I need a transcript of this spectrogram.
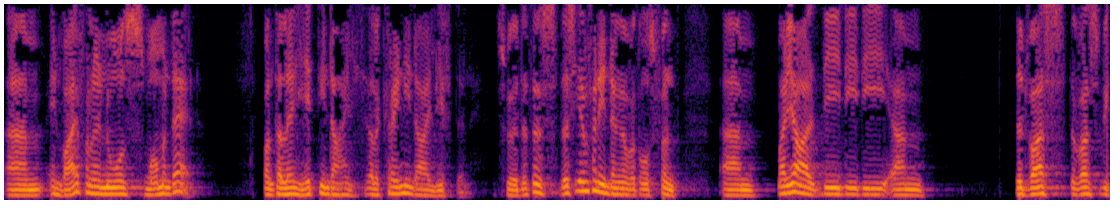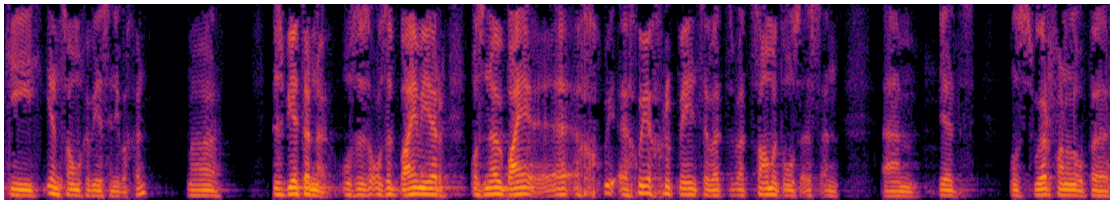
Ehm um, en baie van hulle noem ons mom and dad. Want hulle het nie daai hulle kry nie daai liefde nie. So dit is dis een van die dinge wat ons vind. Ehm um, maar ja, die die die ehm um, dit was dit was 'n bietjie eensaam geweest in die begin, maar dis beter nou. Ons is ons het baie meer ons nou baie 'n uh, goeie 'n goeie groep mense wat wat saam met ons is in ehm um, weet ons hoor van hulle op 'n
